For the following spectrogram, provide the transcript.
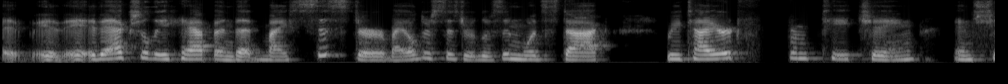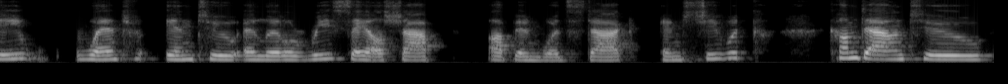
it, it, it actually happened that my sister, my older sister, lives in Woodstock, retired from teaching, and she went into a little resale shop up in Woodstock, and she would come down to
